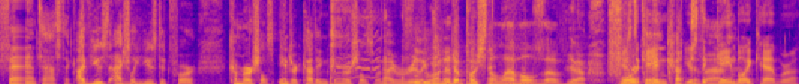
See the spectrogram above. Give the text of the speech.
fantastic. I've used actually used it for commercials, intercutting commercials when I really wanted to push the levels of you know 4K Use the game, cut use the that, Game Boy camera.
